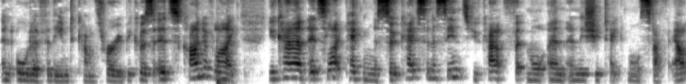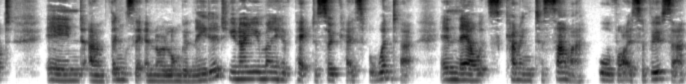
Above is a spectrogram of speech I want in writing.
in order for them to come through. Because it's kind of like you can't, it's like packing a suitcase in a sense. You can't fit more in unless you take more stuff out and um, things that are no longer needed. You know, you may have packed a suitcase for winter and now it's coming to summer or vice versa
